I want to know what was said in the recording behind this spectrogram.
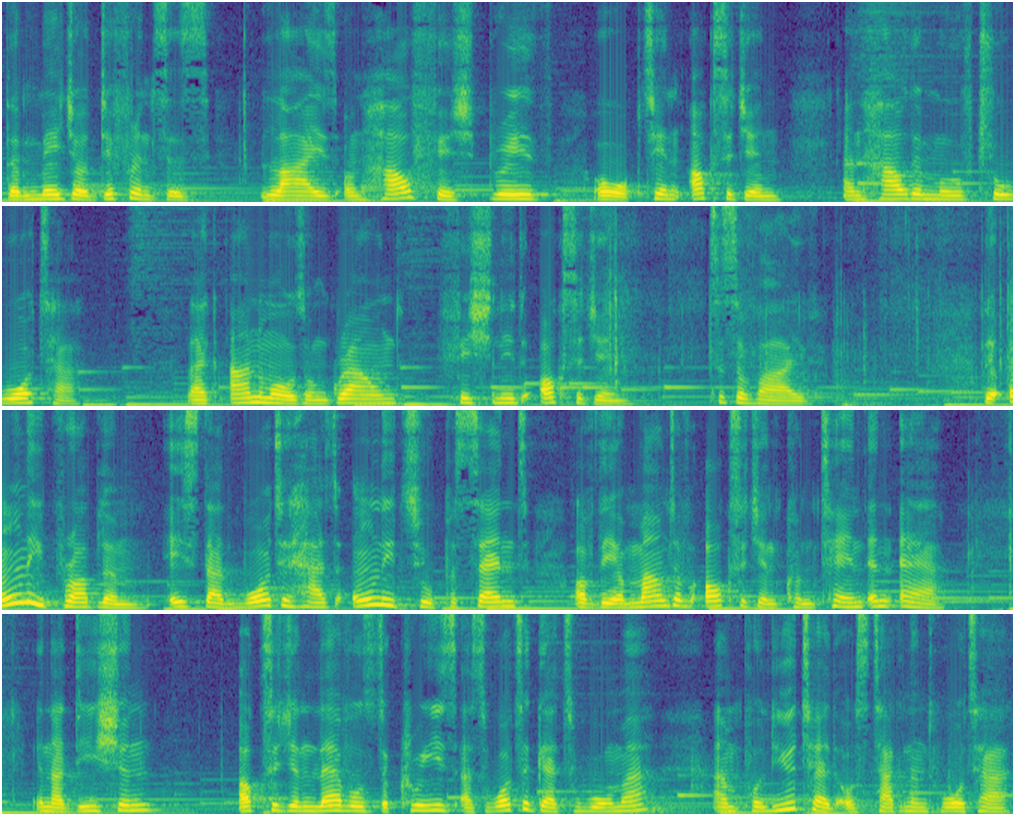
The major differences lies on how fish breathe or obtain oxygen and how they move through water. Like animals on ground, fish need oxygen to survive. The only problem is that water has only 2% of the amount of oxygen contained in air. In addition, oxygen levels decrease as water gets warmer, and polluted or stagnant water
